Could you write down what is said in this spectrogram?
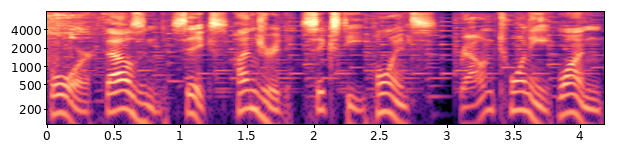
Four thousand six hundred sixty points. Round twenty one.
